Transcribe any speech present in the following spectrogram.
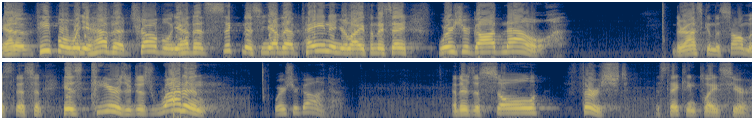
And uh, people, when you have that trouble and you have that sickness and you have that pain in your life, and they say, Where's your God now? They're asking the psalmist this, and his tears are just running. Where's your God? And there's a soul thirst that's taking place here.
